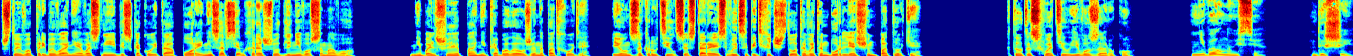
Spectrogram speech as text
что его пребывание во сне и без какой-то опоры не совсем хорошо для него самого. Небольшая паника была уже на подходе, и он закрутился, стараясь выцепить хоть что-то в этом бурлящем потоке. Кто-то схватил его за руку. «Не волнуйся. Дыши».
